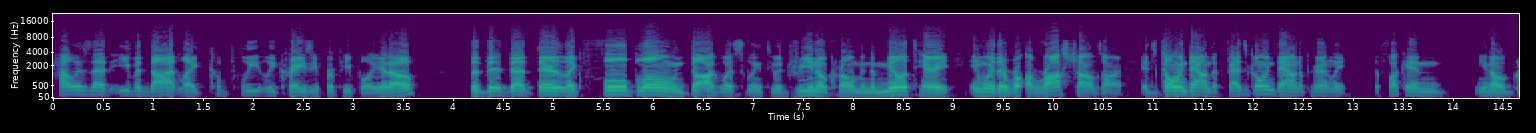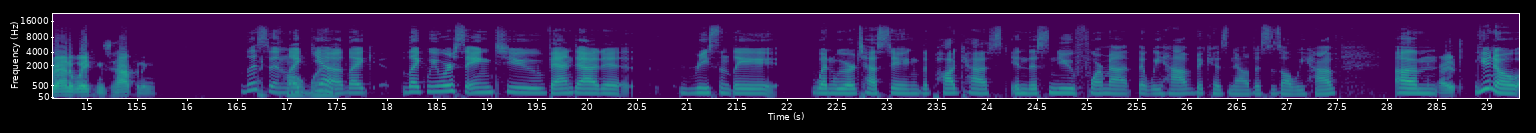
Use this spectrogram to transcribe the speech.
How is that even not like completely crazy for people? You know, that the, the, they're like full blown dog whistling to adrenochrome in the military, in where the uh, Rothschilds are. It's going down. The Fed's going down. Apparently, the fucking you know Grand Awakening's happening. Listen like yeah like like we were saying to van dad uh, recently when we were testing the podcast in this new format that we have because now this is all we have um Right? you know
